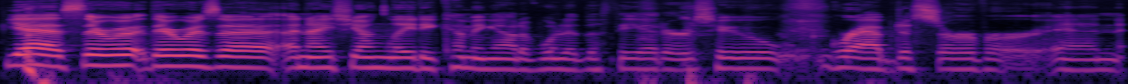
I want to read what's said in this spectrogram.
Yes, there were there was a, a nice young lady coming out of one of the theaters who grabbed a server and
